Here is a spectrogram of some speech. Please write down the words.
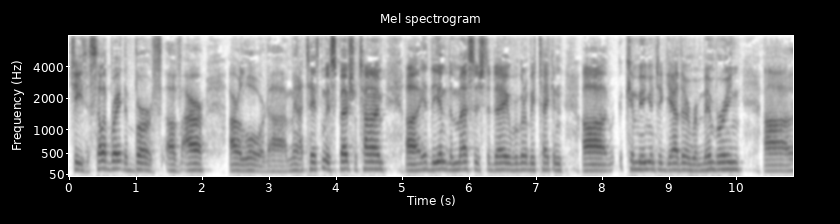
Jesus, celebrate the birth of our our Lord. Uh, man, I tell you, it's going to be a special time. Uh, at the end of the message today, we're going to be taking uh, communion together and remembering uh,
